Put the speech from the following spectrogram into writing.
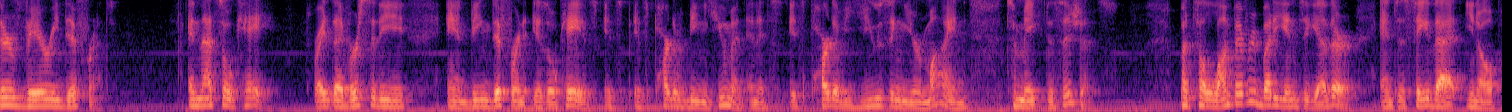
they're very different. And that's okay, right? Diversity and being different is okay. It's it's it's part of being human and it's it's part of using your mind to make decisions. But to lump everybody in together and to say that, you know,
